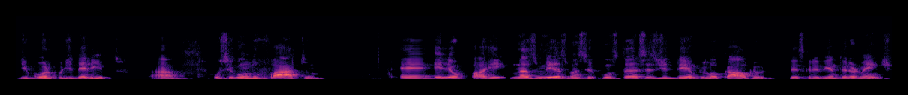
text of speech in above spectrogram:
de corpo de delito. Tá? O segundo fato, é, ele ocorre nas mesmas circunstâncias de tempo e local que eu descrevi anteriormente,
